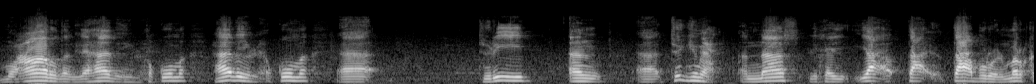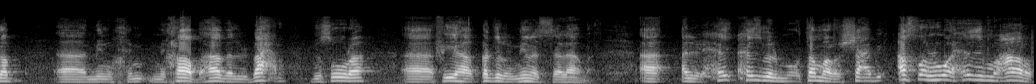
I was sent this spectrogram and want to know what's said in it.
معارضا لهذه الحكومة. هذه الحكومة آه، تريد أن آه، تجمع الناس لكي تعبر المركب آه، من مخاض هذا البحر بصورة فيها قدر من السلامة. الحزب المؤتمر الشعبي أصلا هو حزب معارض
